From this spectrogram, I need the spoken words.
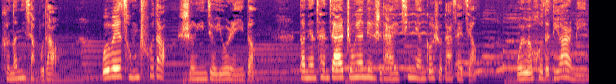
可能你想不到，维维从出道声音就优人一等。当年参加中央电视台青年歌手大赛奖，维维获得第二名，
